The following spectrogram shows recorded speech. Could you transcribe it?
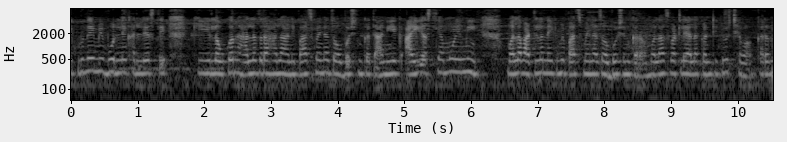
तिकडूनही मी बोलणे खाल्ले असते की लवकर राहिलंच राहिलं आणि पाच महिन्याचं अबोशन करते. आणि एक आई असल्यामुळे मी मला वाटलं नाही की मी पाच महिन्याचं अबोशन करावं. मला असं वाटलं याला कंटिन्यूच ठेवावं. कारण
